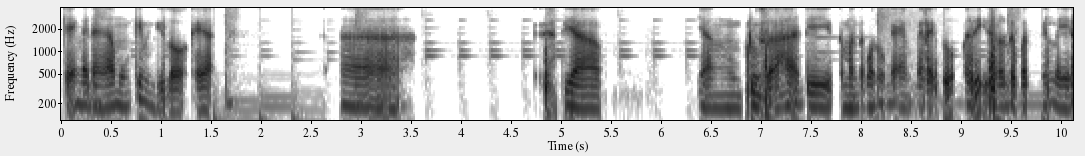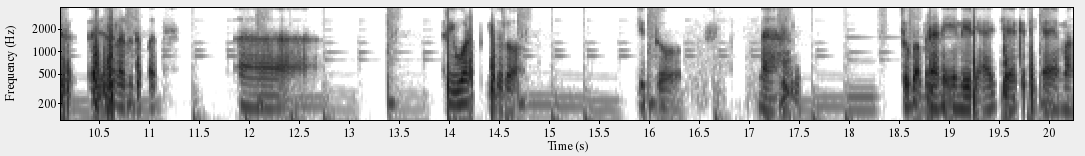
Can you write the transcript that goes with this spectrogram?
kayak nggak ada nggak mungkin gitu loh kayak uh, setiap yang berusaha di teman-teman UKMPR itu pasti selalu dapat nilai pasti selalu dapat uh, reward gitu loh gitu. Nah coba beraniin diri aja ketika emang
